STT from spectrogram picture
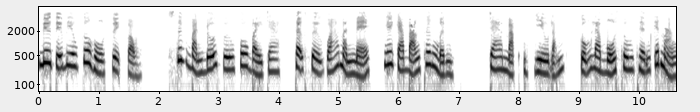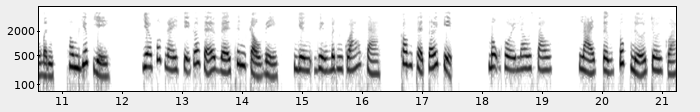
Miêu Tiểu Miêu cơ hồ tuyệt vọng. Sức mạnh đối phương phô bày ra thật sự quá mạnh mẽ, ngay cả bản thân mình. Tra mặt nhiều lắm, cũng là bổ sung thêm cái mạng mình, không giúp gì. Giờ phút này chỉ có thể vệ sinh cầu viện, nhưng viện binh quá xa, không thể tới kịp. Một hồi lâu sau, lại từng phút nữa trôi qua.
